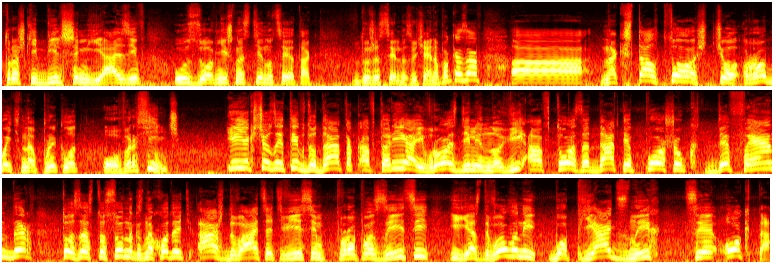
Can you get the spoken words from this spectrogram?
трошки більше м'язів у зовнішності. Ну це я так дуже сильно, звичайно, показав. А, на кшталт того, що робить, наприклад, Overfinch. І якщо зайти в додаток Авторія і в розділі Нові авто задати пошук Defender, то застосунок знаходить аж 28 пропозицій, і я здивований, бо 5 з них це Окта.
